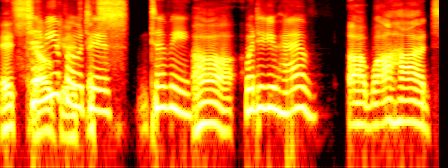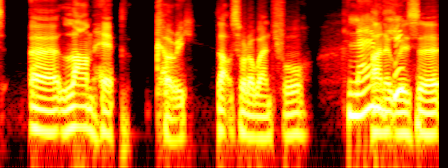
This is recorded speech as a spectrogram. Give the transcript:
It's tell so me good. about it. Tell me, Oh, what did you have? uh, well, I had uh, lamb hip curry. That's what I went for, Lamb and it hip? was uh,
